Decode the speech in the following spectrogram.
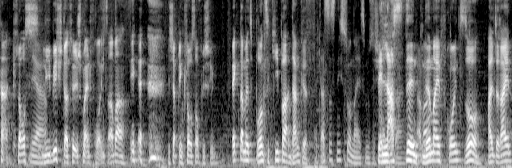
Klaus Ja. liebe ich natürlich, mein Freund. Aber ich habe den Klaus aufgeschrieben. Weg damit, Bronze Keeper, danke. Das ist nicht so nice, muss ich Belastend, sagen. Aber- ne, mein Freund? So, halte rein.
